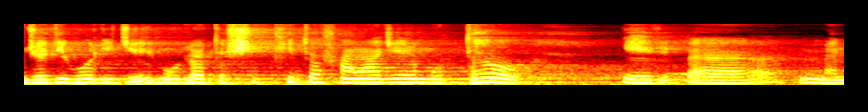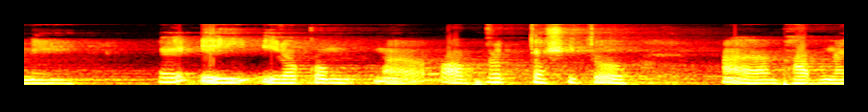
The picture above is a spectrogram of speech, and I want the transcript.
যদি বলি যে মূলত শিক্ষিত সমাজের মধ্যেও এর মানে এই এরকম অপ্রত্যাশিত ভাবনা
